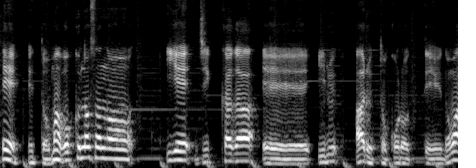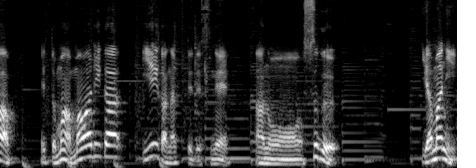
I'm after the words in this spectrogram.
で、えっと、まあ、僕のその家、実家が、えーいる、あるところっていうのは、えっと、まあ、周りが家がなくてですね、あのーすぐ山に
